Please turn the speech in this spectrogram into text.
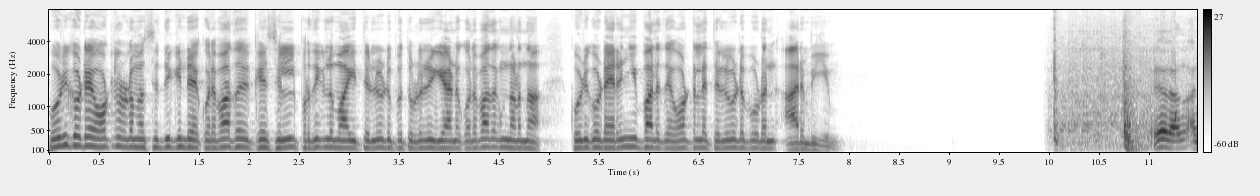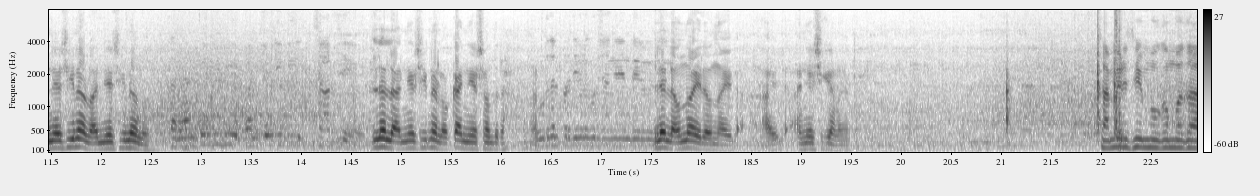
കോഴിക്കോട്ടെ ഹോട്ടൽ ഉടമ സിദ്ദിഖിന്റെ കൊലപാതക കേസിൽ പ്രതികളുമായി തെളിവെടുപ്പ് തുടരുകയാണ്. കൊലപാതകം നടന്ന കോഴിക്കോട് എരഞ്ഞിപ്പാലത്തെ ഹോട്ടലിലെ തെളിവെടുപ്പ് ഉടൻ ആരംഭിക്കും. ഇല്ല അന്വേഷിക്കണല്ലോ അന്വേഷിക്കണല്ലോ ഇല്ല ഇല്ല അന്വേഷിക്കണല്ലോ ഒക്കെ അന്വേഷണത്തിലാ കൂടുതൽ പ്രതികളെ കുറിച്ച് അങ്ങനെ എന്തെങ്കിലും ഇല്ല ഇല്ല ഒന്നും ആയില്ല ഒന്നും ആയില്ല. ആയില്ല അന്വേഷിക്കണം കേട്ടോ. സമീർ സി മുഹമ്മദ്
